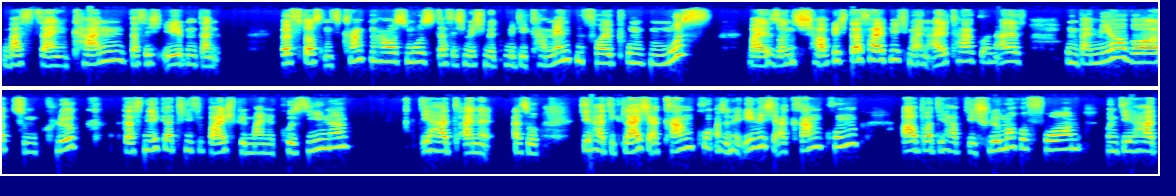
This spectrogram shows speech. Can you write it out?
was sein kann, dass ich eben dann öfters ins Krankenhaus muss, dass ich mich mit Medikamenten vollpumpen muss, weil sonst schaffe ich das halt nicht, meinen Alltag und alles. Und bei mir war zum Glück das negative Beispiel meine Cousine, die hat eine, also die hat die gleiche Erkrankung, also eine ähnliche Erkrankung, aber die hat die schlimmere Form und die hat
